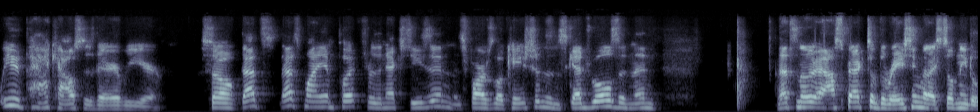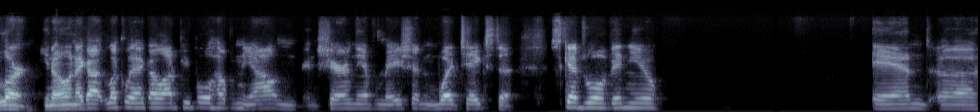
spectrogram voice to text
we would pack houses there every year. So that's that's my input for the next season as far as locations and schedules. And then that's another aspect of the racing that I still need to learn, you know. And I got luckily I got a lot of people helping me out and, and sharing the information and what it takes to schedule a venue. And uh,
